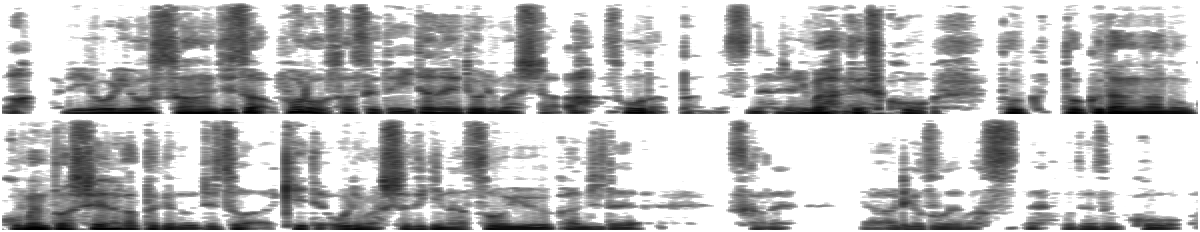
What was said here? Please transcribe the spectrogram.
あ、リオリオさん、実はフォローさせていただいておりました。あ、そうだったんですね。じゃあ今までこう、特特段あのコメントはしていなかったけど、実は聞いておりました的な、そういう感じでですかね。いやありがとうございます。ね、全然こう、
